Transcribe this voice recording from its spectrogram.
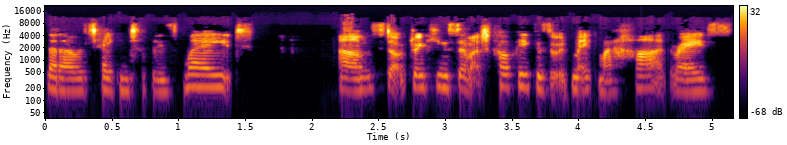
that I was taking to lose weight. Um, stopped drinking so much coffee because it would make my heart race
